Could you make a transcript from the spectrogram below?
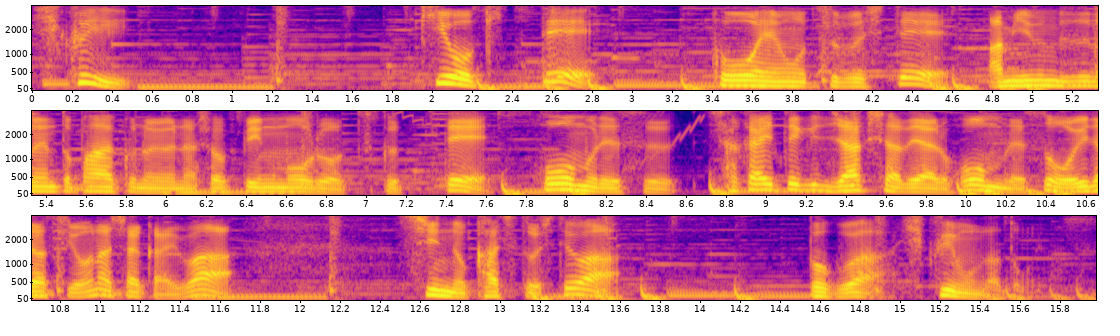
低い木を切って公園を潰してアミューズメントパークのようなショッピングモールを作ってホームレス社会的弱者であるホームレスを追い出すような社会は真の価値としては僕は低いものだと思います。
